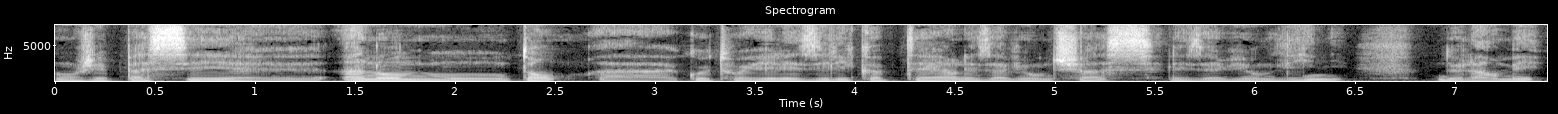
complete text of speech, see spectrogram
Donc j'ai passé euh, un an de mon temps à côtoyer les hélicoptères, les avions de chasse, les avions de ligne de l'armée.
